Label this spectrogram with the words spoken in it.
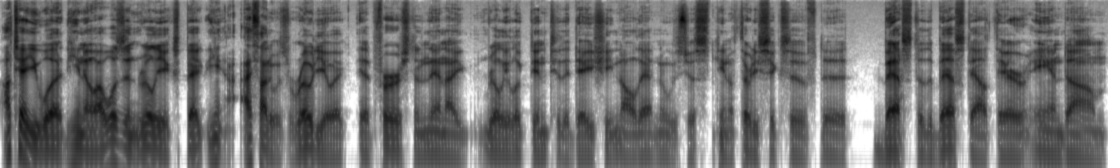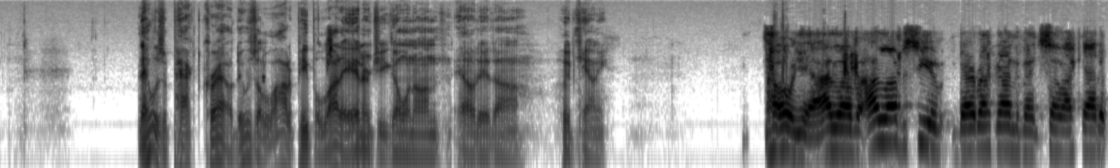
I'll tell you what, you know, I wasn't really expecting. I thought it was a rodeo at, at first, and then I really looked into the day sheet and all that, and it was just you know 36 of the best of the best out there, and um, that was a packed crowd. There was a lot of people, a lot of energy going on out at uh, Hood County. Oh yeah, I love it. I love to see a bareback riding event sell like that.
